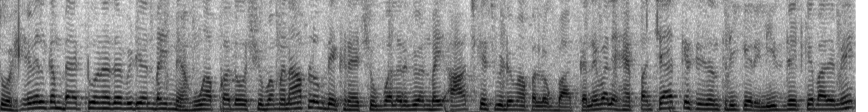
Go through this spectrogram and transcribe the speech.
So hey welcome back to another video and भाई मैं हूँ आपका दोस्त शुभम एंड आप लोग देख रहे हैं शुभ वाला रिव्यू एंड भाई आज के इस वीडियो में आप लोग बात करने वाले हैं पंचायत के सीज़न थ्री के रिलीज़ डेट के बारे में।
